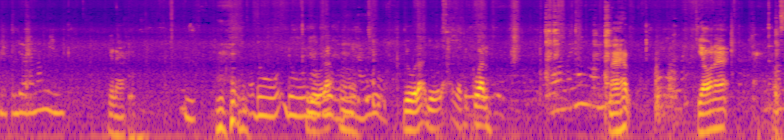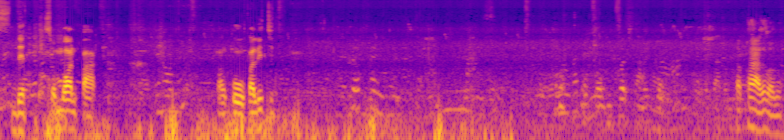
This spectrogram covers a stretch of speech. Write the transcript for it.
มีคนเดียวแล้วน้องมินอยู่ไหน ดูดูอยู่แล้วอยู่ไหนอยู่อยู่แล้วอยู่แล้วอย่าไปกวนมาครับ เกี๊ยวนะฮะเด็ดสมบรณ์ปากของปู่ปาริจิตซักผ้าหรือเปล่าลุง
